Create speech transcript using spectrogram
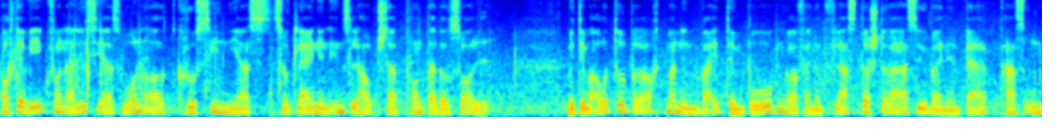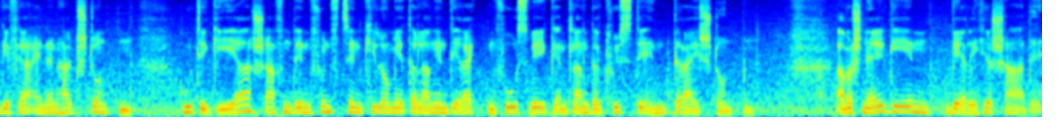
Auch der Weg von Alicias Wohnort Crucinias zur kleinen Inselhauptstadt Ponta do Sol. Mit dem Auto braucht man in weitem Bogen auf einer Pflasterstraße über einen Bergpass ungefähr eineinhalb Stunden. Gute Geher schaffen den 15 Kilometer langen direkten Fußweg entlang der Küste in drei Stunden. Aber schnell gehen wäre hier schade.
